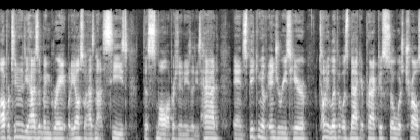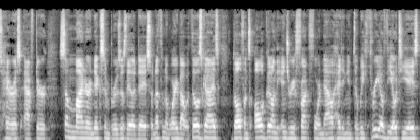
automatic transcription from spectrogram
opportunity hasn't been great, but he also has not seized the small opportunities that he's had. And speaking of injuries here, Tony Lippett was back at practice, so was Charles Harris after some minor nicks and bruises the other day. So nothing to worry about with those guys. Dolphins all good on the injury front for now, heading into week three of the OTAs.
